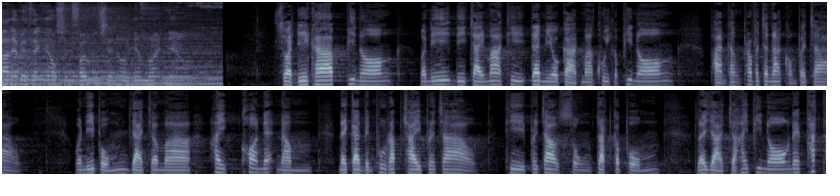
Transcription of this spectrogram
about everything else and focus in on Him right now. สวัสดีครับ พี่น้องวันนี้ดีใจมากที่ได้มีโอกาสมาคุยกับพี่น้อง ผ่านทางพระวจนะของพระเจ้า วันนี้ผมอยากจะมาให้ข้อแนะนำในการเป็นผู้รับใช้พระเจ้า ที่พระเจ้าทรงตรัสกับผม และอยากจะให้พี่น้องได้พัฒ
